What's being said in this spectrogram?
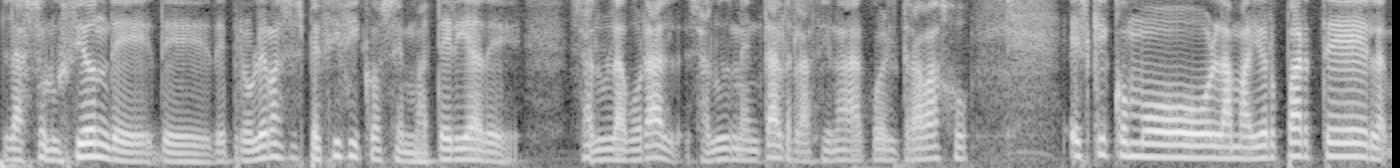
la solución de, de, problemas específicos en materia de salud laboral, salud mental relacionada con el trabajo, es que como la mayor parte, la,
